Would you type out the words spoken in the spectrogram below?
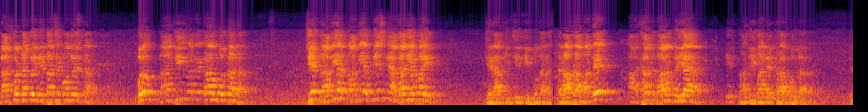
રાજકોટના કોઈ નેતા છે કોંગ્રેસના. બોલો, ગાંધી માટે ખરાબ બોલતા હતા. જે ગાંધીયા ગાંધીયા દેશને આઝાદી અપાઈ, જે આખી જિંદગી પોતાના અને આપણા માટે આઝાદ ભારત લઈ એ ગાંધી માટે ખરાબ બોલતા હતા. એટલે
